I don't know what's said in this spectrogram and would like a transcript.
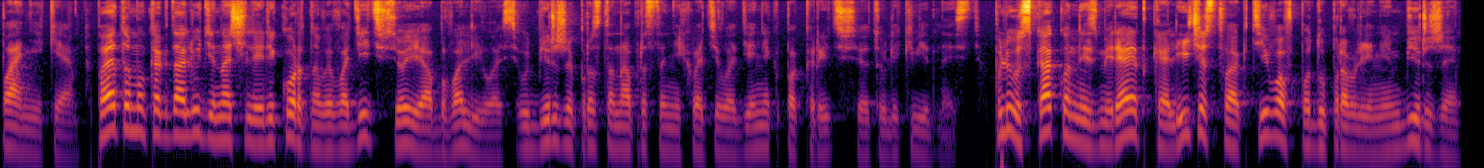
паники. Поэтому, когда люди начали рекордно выводить, все и обвалилось. У биржи просто-напросто не хватило денег покрыть всю эту ликвидность. Плюс, как он измеряет количество активов под управлением биржи.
